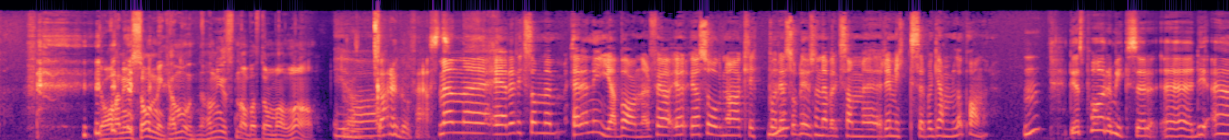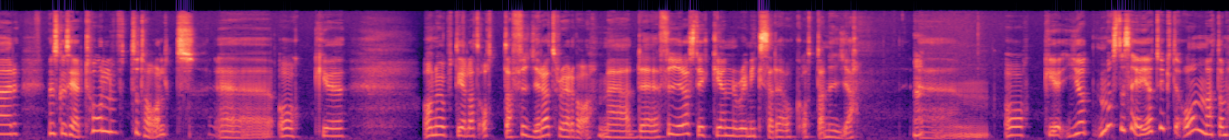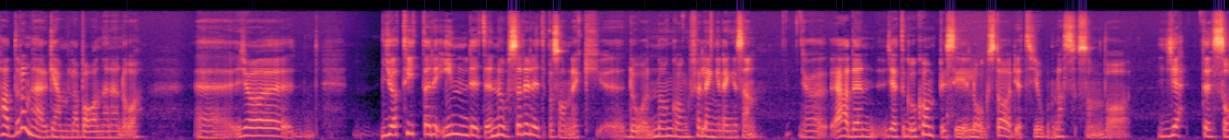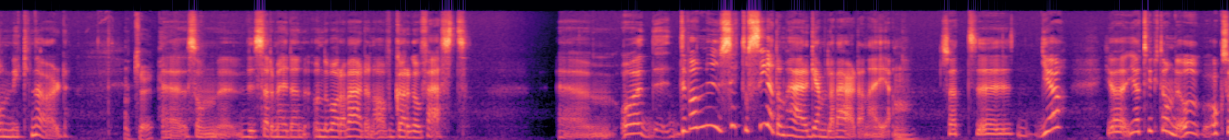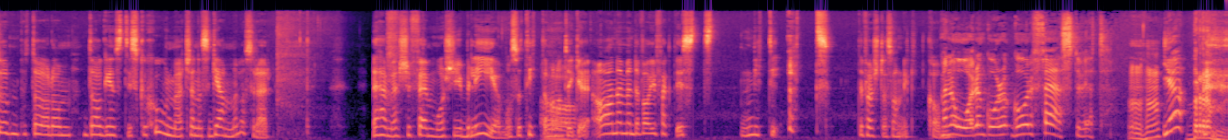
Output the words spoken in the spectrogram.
Ja, han är ju Sonic. Han, han är ju snabbast av dem alla. Ja. Gotta go fast. Men eh, är det liksom är det nya banor? För jag, jag, jag såg några klipp på det så blev det som det var liksom eh, remixer på gamla banor. Det är ett par remixer. Eh, det är, nu ska vi här, 12 totalt. Eh, och Och nu är uppdelat 8-4 tror jag det var. Med eh, fyra stycken remixade och åtta nya. Ehm, och jag måste säga, jag tyckte om att de hade de här gamla banorna ändå. Eh, jag, jag tittade in lite, nosade lite på Sonic eh, då någon gång för länge, länge sedan. Jag, jag hade en jättegod kompis i lågstadiet, Jonas, som var jätte-Sonic-nörd. Okej. eh, som eh, visade mig den underbara världen av Gotta Go Fast. Ehm, och det, det var mysigt att se de här gamla världarna igen. Så att, eh, ja, jag, jag tyckte om det. Och också på tal om dagens diskussion med att känna sig gammal och sådär. Det här med 25-årsjubileum och så tittar man och tycker, ja nej men det var ju faktiskt 91 det första Sonic kom. Men åren går, går fast, du vet. Ja, Brum.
